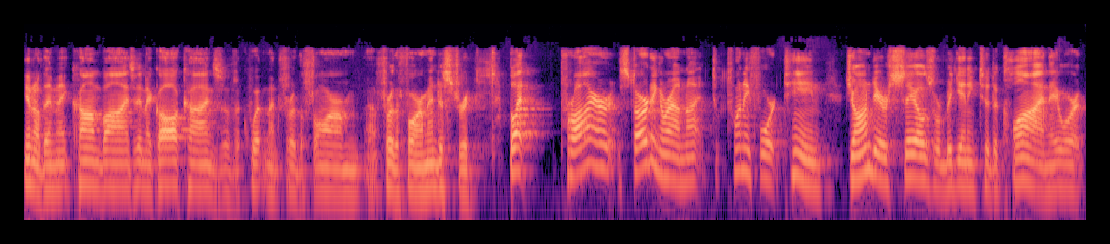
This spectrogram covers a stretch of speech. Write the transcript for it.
you know they make combines they make all kinds of equipment for the farm uh, for the farm industry. But prior starting around 2014 john deere sales were beginning to decline. They were at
